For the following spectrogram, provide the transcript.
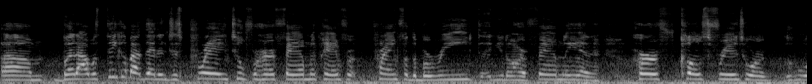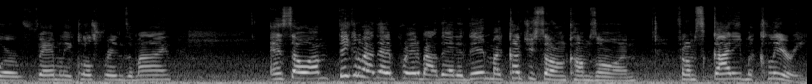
Um, but I was thinking about that and just praying too for her family, praying for praying for the bereaved, you know, her family and her close friends who are who are family, close friends of mine. And so I'm thinking about that and praying about that. And then my country song comes on from Scotty McCreery,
